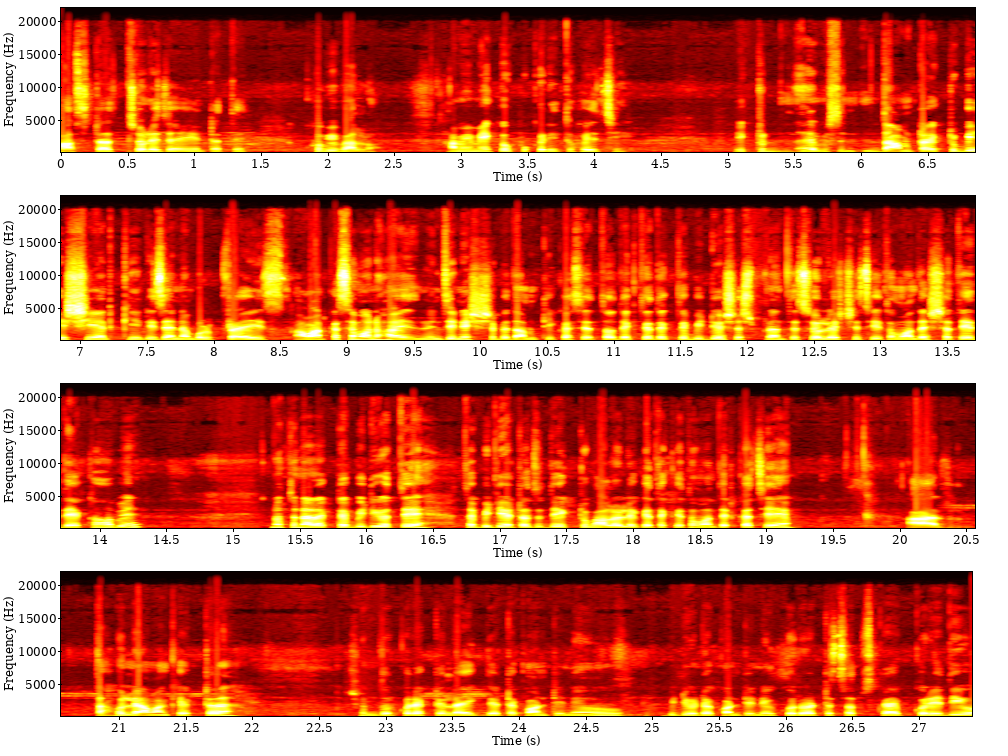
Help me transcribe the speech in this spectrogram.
ভাঁজটা চলে যায় এটাতে। খুবই ভালো। আমি মেয়েকে উপকারিত হয়েছি। একটু দামটা একটু বেশি আর কি রিজনেবল প্রাইস আমার কাছে মনে হয় জিনিস হিসেবে দাম ঠিক আছে। তো দেখতে দেখতে ভিডিও শেষ প্রান্তে চলে এসেছি। তোমাদের সাথে দেখা হবে নতুন আর একটা ভিডিওতে তা ভিডিওটা যদি একটু ভালো লেগে থাকে তোমাদের কাছে, আর তাহলে আমাকে একটা সুন্দর করে একটা লাইক দিয়ে একটা কন্টিনিউ ভিডিওটা কন্টিনিউ করো, একটা সাবস্ক্রাইব করে দিও।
